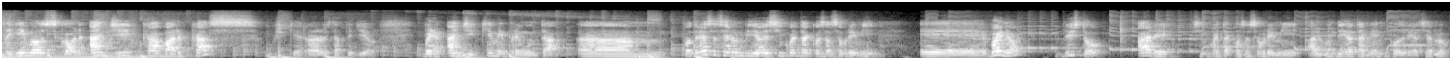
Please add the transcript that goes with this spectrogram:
seguimos con Angie Cabarcas. Uy, qué raro este apellido. Bueno, Angie, ¿qué me pregunta? Em, ¿Podrías hacer un video de 50 cosas sobre mí? Eh, bueno, listo. Haré 50 cosas sobre mí. Algún día también podría hacerlo.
